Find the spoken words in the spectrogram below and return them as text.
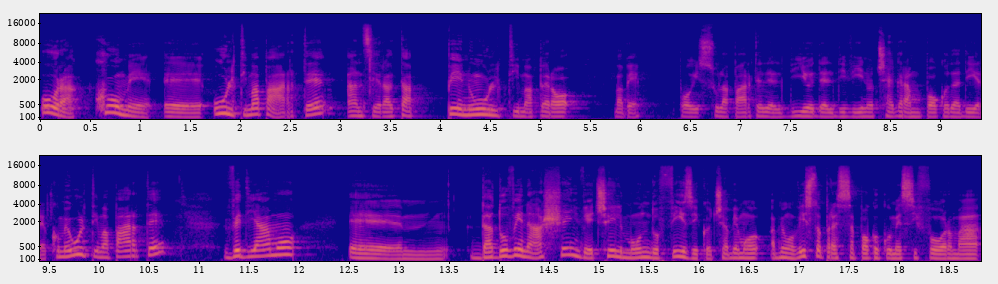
Ora, come eh, ultima parte, anzi in realtà penultima però, vabbè, poi sulla parte del Dio e del divino c'è gran poco da dire. Come ultima parte vediamo ehm, da dove nasce invece il mondo fisico. Cioè abbiamo, abbiamo visto pressappoco come si forma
